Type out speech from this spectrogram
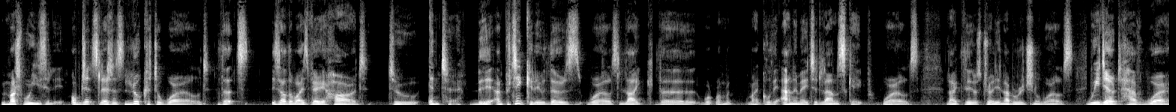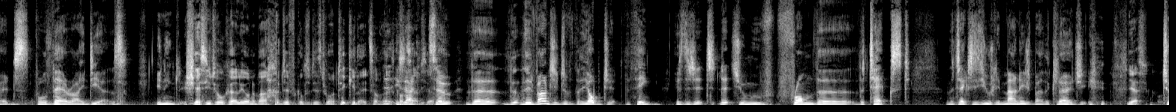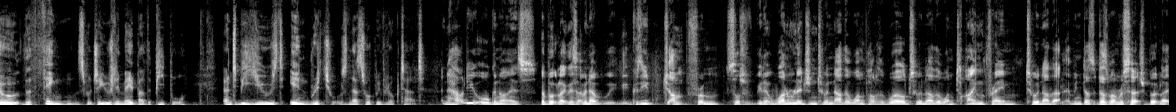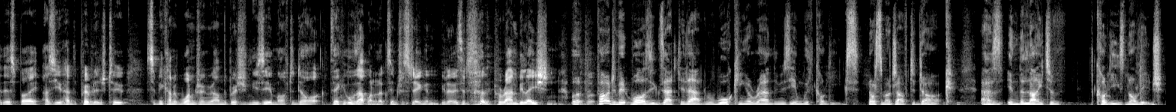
much more easily. Objects let us look at a world that is otherwise very hard to enter, the, and particularly those worlds like the what one might call the animated landscape worlds, like the Australian Aboriginal worlds. We don't have words for their ideas in English. Yes, you talk early on about how difficult it is to articulate some of those exactly. concepts. So the, the the advantage of the object, the thing, is that it lets you move from the the text. And the text is usually managed by the clergy. Yes. To the things which are usually made by the people and to be used in rituals. And that's what we've looked at. And how do you organise a book like this? I mean, because you jump from sort of you know one religion to another, one part of the world to another, one time frame to another. I mean, does does one research a book like this by, as you had the privilege to, simply kind of wandering around the British Museum after dark, thinking, oh, that one looks interesting, and you know, is it a sort of perambulation? Well, part of it was exactly that: walking around the museum with colleagues, not so much after dark as in the light of colleagues' knowledge,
